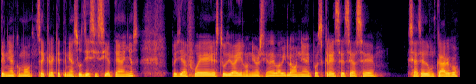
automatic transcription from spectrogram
tenía como, se cree que tenía sus 17 años, pues ya fue, estudió ahí en la Universidad de Babilonia y pues crece, se hace, se hace de un cargo,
